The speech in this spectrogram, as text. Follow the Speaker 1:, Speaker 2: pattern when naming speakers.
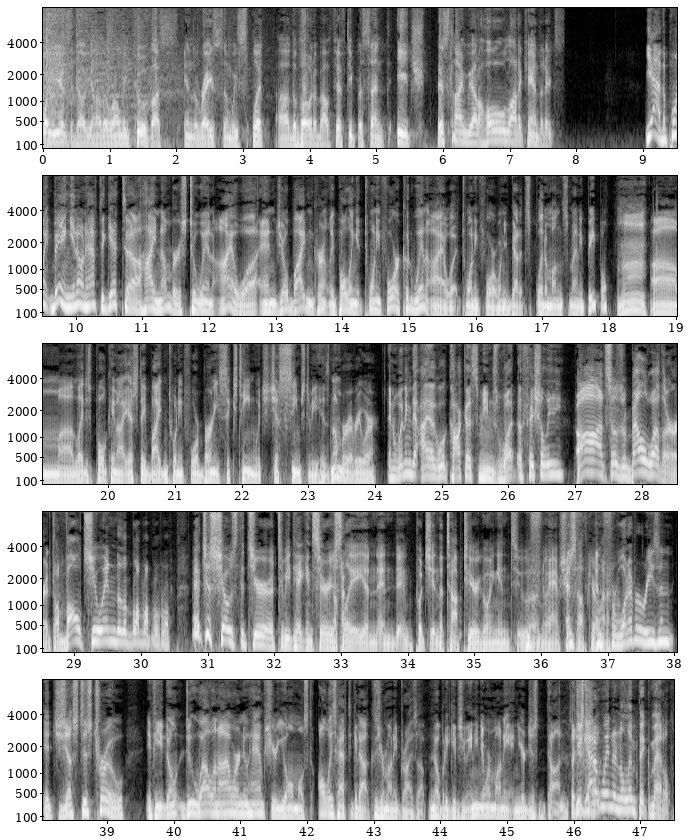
Speaker 1: Four years ago, you know, there were only two of us in the race, and we split uh, the vote about 50% each. This time, we got a whole lot of candidates.
Speaker 2: Yeah, the point being, you don't have to get uh, high numbers to win Iowa, and Joe Biden, currently polling at 24, could win Iowa at 24 when you've got it split among so many people.
Speaker 3: Mm.
Speaker 2: Um, uh, latest poll came out yesterday: Biden 24, Bernie 16, which just seems to be his number everywhere.
Speaker 4: And winning the Iowa caucus means what officially?
Speaker 3: Oh, it says a bellwether. It vaults you into the blah blah blah blah. It just shows that you're to be taken seriously okay. and, and and puts you in the top tier going into uh, New Hampshire,
Speaker 2: and,
Speaker 3: South Carolina.
Speaker 2: And for whatever reason, it just is true. If you don't do well in Iowa or New Hampshire, you almost always have to get out because your money dries up. Nobody gives you any yep. more money, and you're just done.
Speaker 3: So you got to win an Olympic medal.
